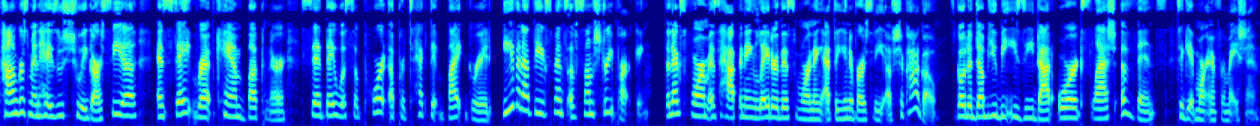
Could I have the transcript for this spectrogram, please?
Congressman Jesus Chuy Garcia, and State Rep Kam Buckner, said they would support a protected bike grid, even at the expense of some street parking. The next forum is happening later this morning at the University of Chicago. Go to wbez.org slash events to get more information.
